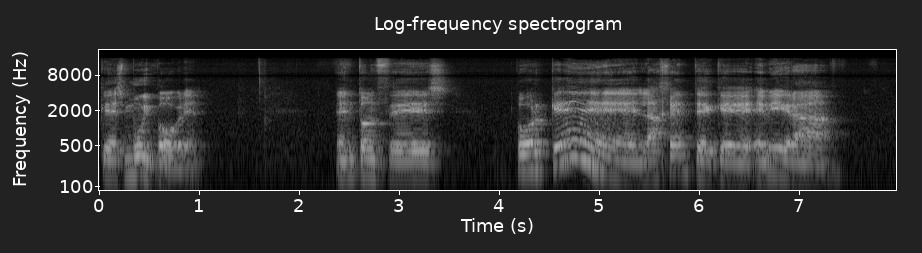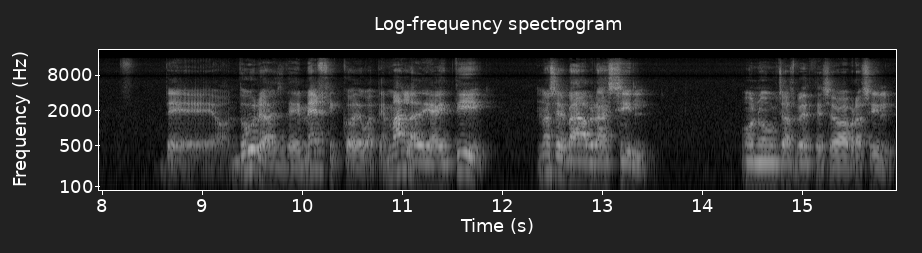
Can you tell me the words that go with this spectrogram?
que es muy pobre. Entonces, ¿por qué la gente que emigra de Honduras, de México, de Guatemala, de Haití, no se va a Brasil, o no muchas veces se va a Brasil.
